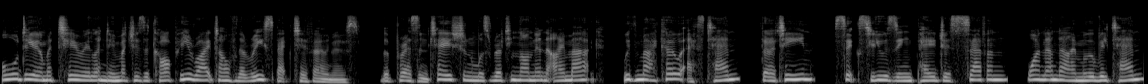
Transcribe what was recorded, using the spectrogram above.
Audio material and images are copyright of the respective owners. The presentation was written on an iMac, with Mac OS 10, 13, 6 using Pages 7, 1 and iMovie 10,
